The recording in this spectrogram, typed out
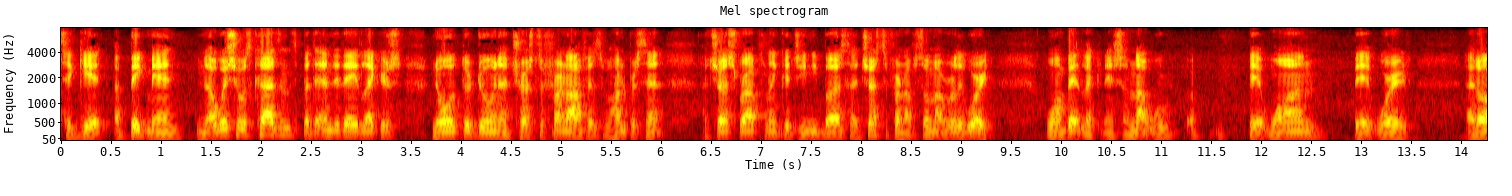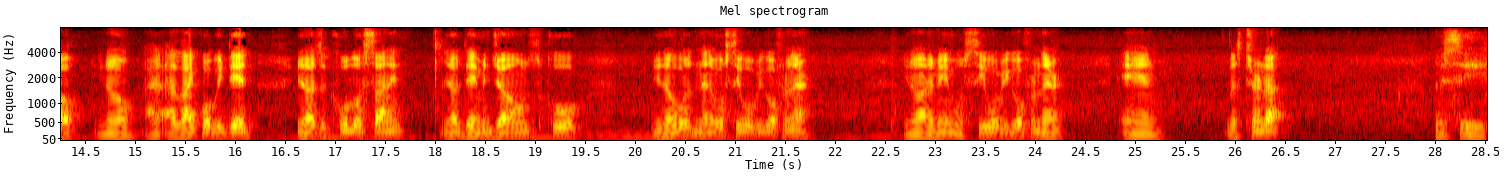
to get a big man. Know, I wish it was Cousins, but at the end of the day, Lakers know what they're doing. I trust the front office 100%. I trust Rob Pelinka, Jeanie Buss. I trust the front office, so I'm not really worried. One bit, Laker Nation. I'm not a bit one bit worried at all. You know, I, I like what we did. You know, it's a cool little signing. You know, Damon Jones, cool. You know, and then we'll see what we go from there. You know what I mean? We'll see what we go from there, and let's turn up. Let's see.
